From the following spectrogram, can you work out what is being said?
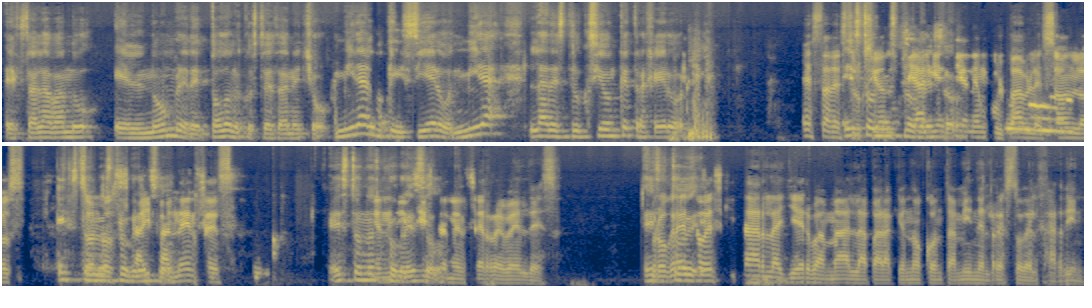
está lavando el nombre de todo lo que ustedes han hecho. Mira lo que hicieron, mira la destrucción que trajeron. Esta no destrucción, es si alguien tiene un culpable, son los, Esto son no es los progreso. caipanenses, Esto no es que progreso. insisten en ser rebeldes. Esto Progreso es- es quitar la hierba mala para que no contamine el resto del jardín.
